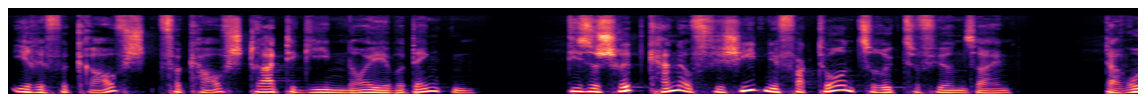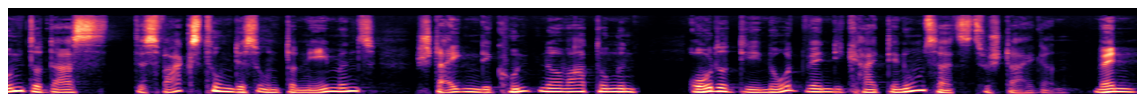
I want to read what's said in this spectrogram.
ihre Verkaufsstrategien neu überdenken. Dieser Schritt kann auf verschiedene Faktoren zurückzuführen sein, darunter dass das Wachstum des Unternehmens, steigende Kundenerwartungen oder die Notwendigkeit, den Umsatz zu steigern. Wenn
